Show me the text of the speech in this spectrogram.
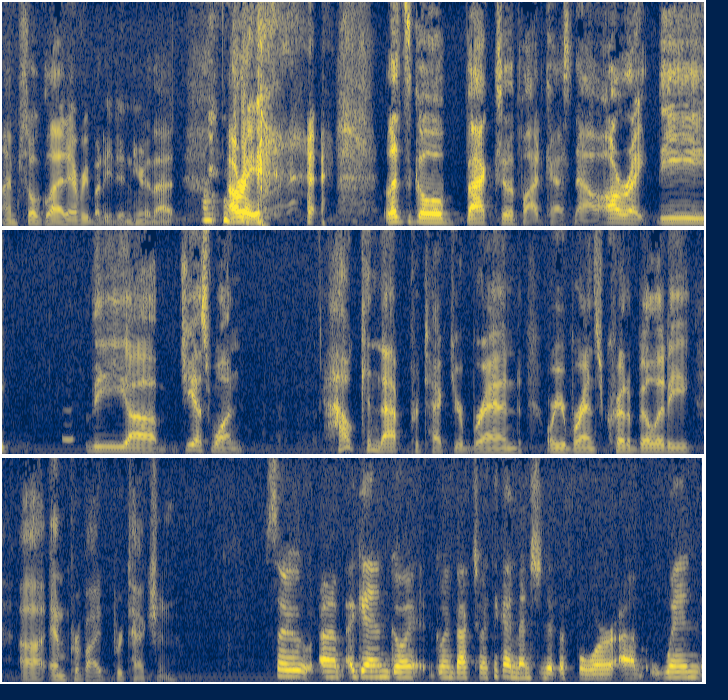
I'm so glad everybody didn't hear that. All right. Let's go back to the podcast now. All right. The the uh, GS1 how can that protect your brand or your brand's credibility uh, and provide protection? So um, again, going going back to I think I mentioned it before. Um, when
